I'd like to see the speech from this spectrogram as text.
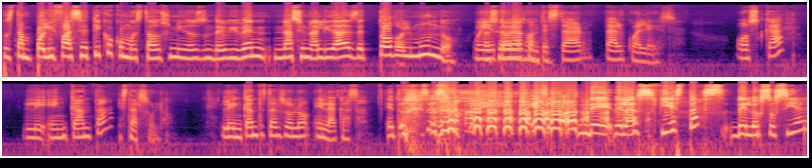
pues tan polifacético como Estados Unidos, donde viven nacionalidades de todo el mundo. Oye, yo te voy a contestar tal cual es. Oscar le encanta estar solo. Le encanta estar solo en la casa. Entonces, eso, de, de, las fiestas, de lo social,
